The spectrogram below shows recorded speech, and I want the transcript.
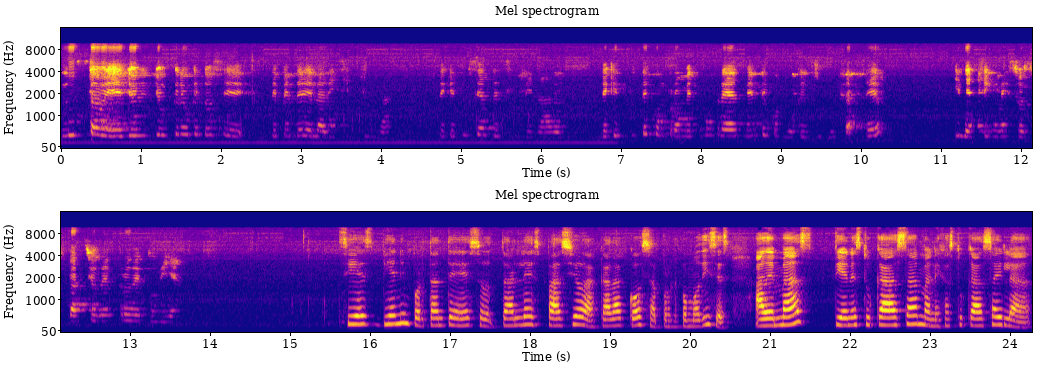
yo, yo creo que todo se depende de la disciplina, de que tú seas disciplinado, de que tú te comprometas realmente con lo que quieres hacer y le asignes su espacio dentro de tu día. Sí, es bien importante eso, darle espacio a cada cosa, porque como dices, además tienes tu casa, manejas tu casa y la,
